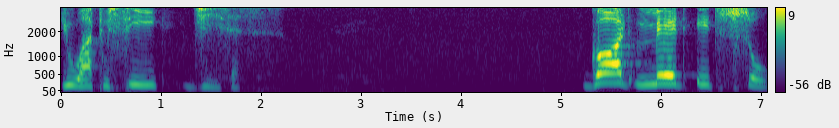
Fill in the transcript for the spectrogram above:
You are to see Jesus. God made it so.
